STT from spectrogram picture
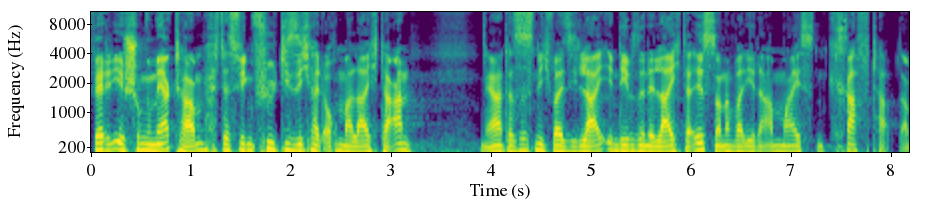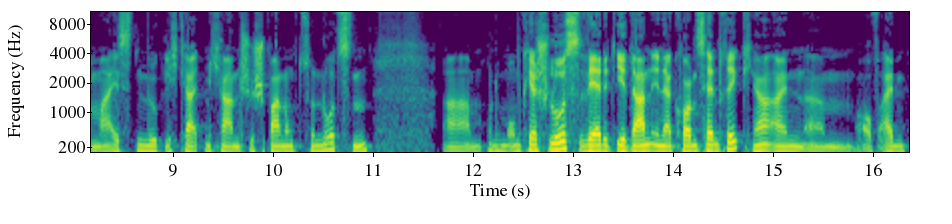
Werdet ihr schon gemerkt haben, deswegen fühlt die sich halt auch mal leichter an. Ja, das ist nicht, weil sie in dem Sinne leichter ist, sondern weil ihr da am meisten Kraft habt, am meisten Möglichkeit, mechanische Spannung zu nutzen. Ähm, und im Umkehrschluss werdet ihr dann in der Konzentrik ja, ein, ähm, auf ein,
